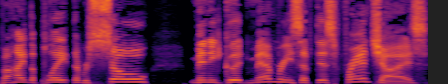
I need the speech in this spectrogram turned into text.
behind the plate. There were so many good memories of this franchise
